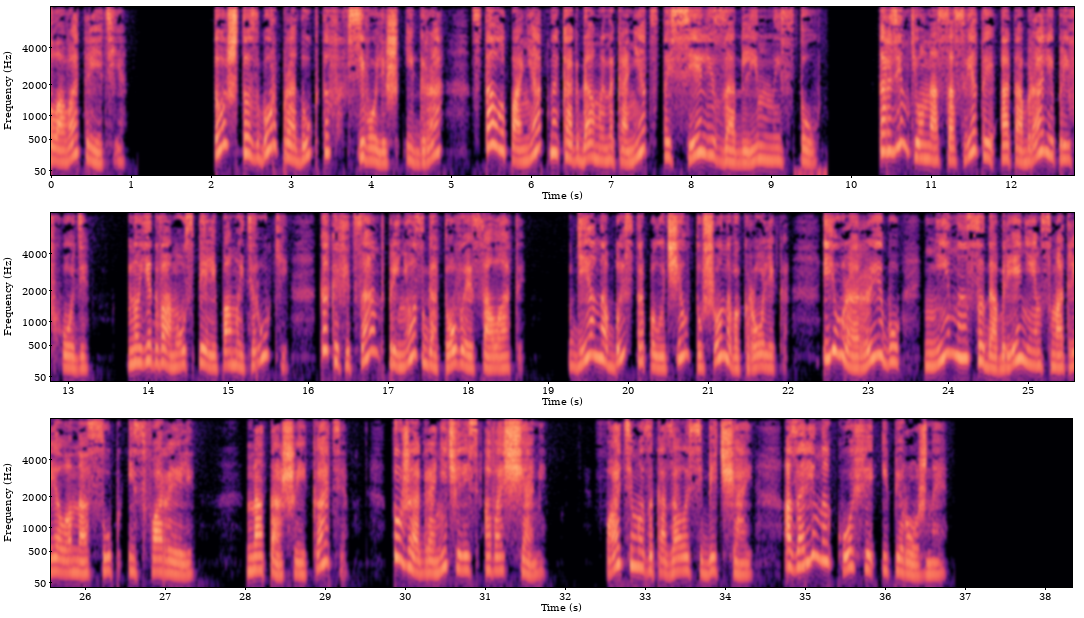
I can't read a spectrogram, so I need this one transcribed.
Глава третья. То, что сбор продуктов всего лишь игра, стало понятно, когда мы наконец-то сели за длинный стол. Корзинки у нас со Светой отобрали при входе, но едва мы успели помыть руки, как официант принес готовые салаты. Гена быстро получил тушеного кролика, Юра — рыбу, Нина с одобрением смотрела на суп из форели. Наташа и Катя тоже ограничились овощами. Фатима заказала себе чай, а Зарина — кофе и пирожные.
